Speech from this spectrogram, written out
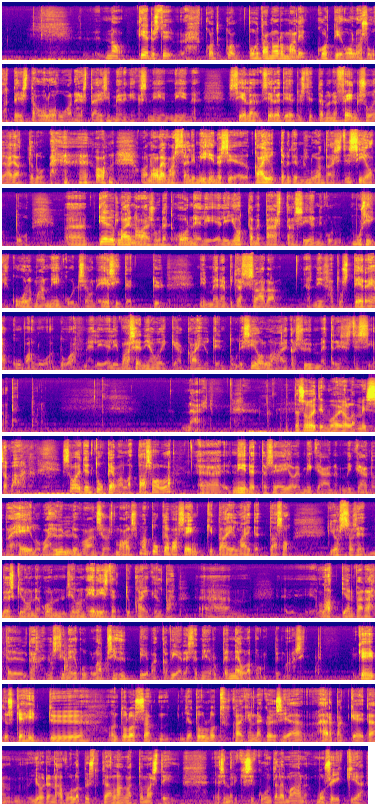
No tietysti, kun puhutaan normaali kotiolosuhteista, olohuoneesta esimerkiksi, niin, niin siellä, siellä tietysti tämmöinen feng shui-ajattelu on, on olemassa, eli mihin ne kaiuttimet luontaisesti sijoittuu. Tietyt lainalaisuudet on, eli, eli jotta me päästään siihen niin kuin musiikki kuulemaan niin kuin se on esitetty, niin meidän pitäisi saada niin sanottu stereokuva luotua. Eli, eli vasen ja oikea kaiutin tulisi olla aika symmetrisesti sijoitettuna. Näin. Mutta soitin voi olla missä vaan. Soitin tukevalla tasolla, niin että se ei ole mikään, mikään tota heiluva hylly, vaan se olisi mahdollisimman tukeva senkki tai laitetaso, jossa se myöskin on, on silloin eristetty kaikilta ää, lattian värähtelyiltä. Jos sinne joku lapsi hyppii vaikka vieressä, niin rupeaa neula pomppimaan sitten kehitys kehittyy, on tulossa ja tullut kaiken näköisiä härpäkkeitä, joiden avulla pystytään langattomasti esimerkiksi kuuntelemaan musiikkia.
